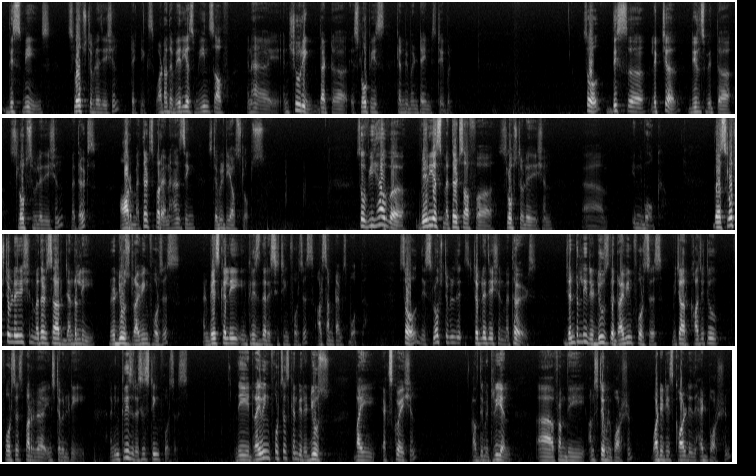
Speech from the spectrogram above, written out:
This means slope stabilization techniques, what are the various means of ensuring that uh, a slope is can be maintained stable. So, this uh, lecture deals with uh, slope stabilization methods or methods for enhancing stability of slopes. So, we have uh, various methods of slope stabilization in vogue. The slope stabilization methods are generally reduce driving forces and basically increase the resisting forces or sometimes both. So, the slope stabilization methods generally reduce the driving forces which are causative forces for uh, instability and increase resisting forces. The driving forces can be reduced by excavation of the material uh, from the unstable portion what it is called is head portion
